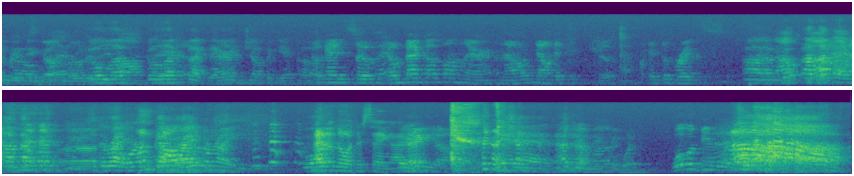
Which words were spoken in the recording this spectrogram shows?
everything got loaded. Go left, go left back there and jump again. Oh. Okay, so jump back up on there, and now, now hit, the hit the bricks. Uh, go, uh, uh, uh, to the right, One down column right. to the right. I don't know what they're saying There either. you go. Yeah, now jump. What would be more Ah!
